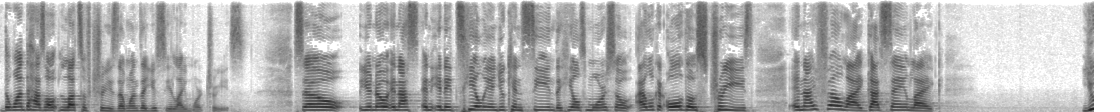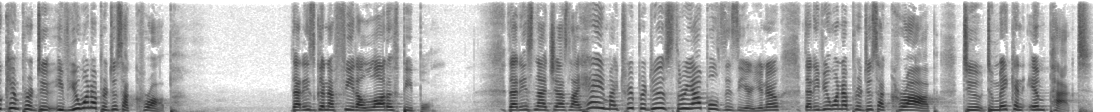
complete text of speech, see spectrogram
The one that has lots of trees, the ones that you see like more trees. So you know, and, as, and, and it's hilly and you can see in the hills more. So I look at all those trees and I felt like God saying, like, you can produce, if you want to produce a crop that is to feed a lot of people, that is not just like, hey, my tree produced three apples this year, you know? That if you want to produce a crop to, to make an impact,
